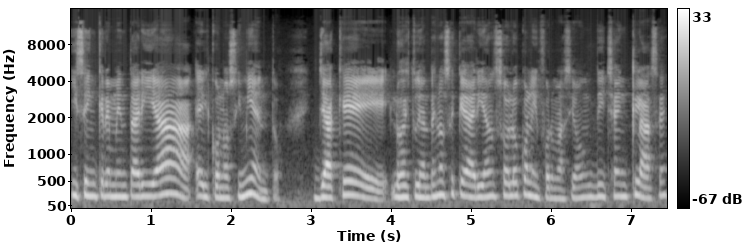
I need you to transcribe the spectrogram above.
y se incrementaría el conocimiento, ya que los estudiantes no se quedarían solo con la información dicha en clase,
